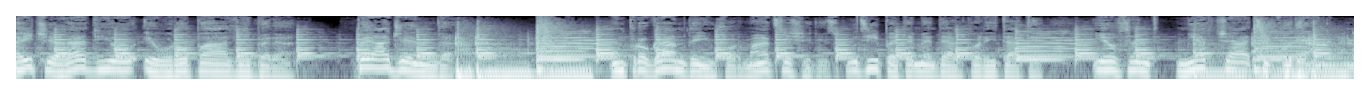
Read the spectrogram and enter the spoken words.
Aici e Radio Europa Liberă. Pe agenda. Un program de informații și discuții pe teme de actualitate. Eu sunt Mircea Țicudean.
